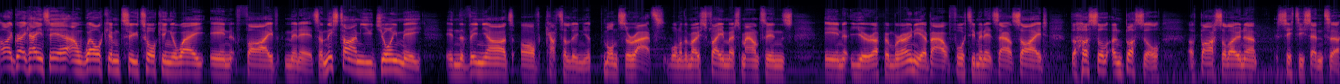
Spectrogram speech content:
Hi, Greg Haines here, and welcome to Talking Away in five minutes. And this time you join me in the vineyards of Catalonia, Montserrat, one of the most famous mountains in Europe. And we're only about 40 minutes outside the hustle and bustle of Barcelona city centre.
